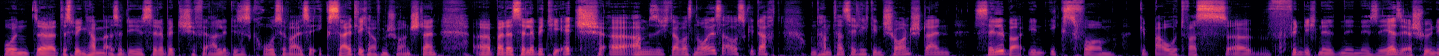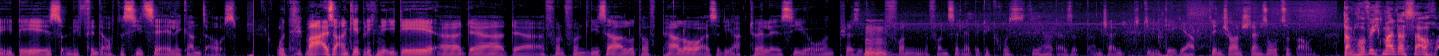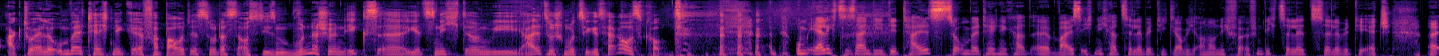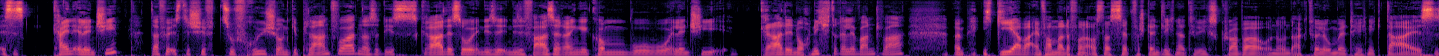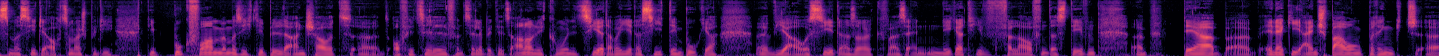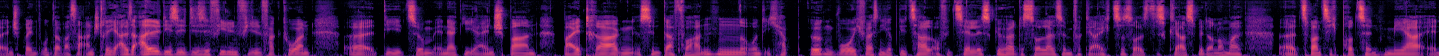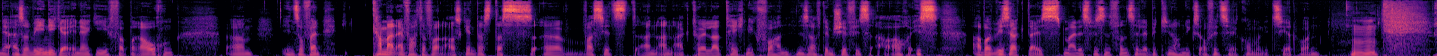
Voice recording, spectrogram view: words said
Und äh, deswegen haben also die Celebrity-Schiffe alle dieses große weiße X seitlich auf dem Schornstein. Äh, bei der Celebrity Edge äh, haben sie sich da was Neues ausgedacht und haben tatsächlich den Schornstein selber in X-Form gebaut, was äh, finde ich eine ne, ne sehr, sehr schöne Idee ist und ich finde auch, das sieht sehr elegant aus. Und war also angeblich eine Idee äh, der, der von, von Lisa Lutow-Perlo, also die aktuelle CEO und Präsident hm. von, von Celebrity Cruises, die hat also anscheinend die Idee gehabt, den Schornstein so zu bauen. Dann hoffe ich mal, dass da auch aktuelle Umwelttechnik äh, verbaut ist, so dass aus diesem wunderschönen X äh, jetzt nicht irgendwie allzu schmutziges herauskommt. um ehrlich zu sein, die Details zur Umwelttechnik hat, äh, weiß ich nicht, hat Celebrity, glaube ich, auch noch nicht veröffentlicht, Celebrity Edge. Äh, es ist kein LNG. Dafür ist das Schiff zu früh schon geplant worden. Also die ist gerade so in diese, in diese Phase reingekommen, wo, wo LNG gerade noch nicht relevant war. Ähm, ich gehe aber einfach mal davon aus, dass selbstverständlich natürlich Scrubber und, und aktuelle Umwelttechnik da ist. Es, man sieht ja auch zum Beispiel die, die Bugform, wenn man sich die Bilder anschaut, äh, offiziell von Celebrity auch noch nicht kommuniziert, aber jeder sieht den Bug ja, äh, wie er aussieht. Also quasi ein negativ verlaufender Steven. Ähm, der äh, Energieeinsparung bringt, äh, entsprechend Unterwasseranstriche. Also all diese, diese vielen, vielen Faktoren, äh, die zum Energieeinsparen beitragen, sind da vorhanden. Und ich habe irgendwo, ich weiß nicht, ob die Zahl offiziell ist, gehört, es soll also im Vergleich zu Solstice Class wieder nochmal äh, 20 Prozent mehr, also weniger Energie verbrauchen. Ähm, insofern kann man einfach davon ausgehen, dass das, äh, was jetzt an, an aktueller Technik vorhanden ist auf dem Schiff, ist, auch ist. Aber wie gesagt, da ist meines Wissens von Celebrity noch nichts offiziell kommuniziert worden. Hm.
